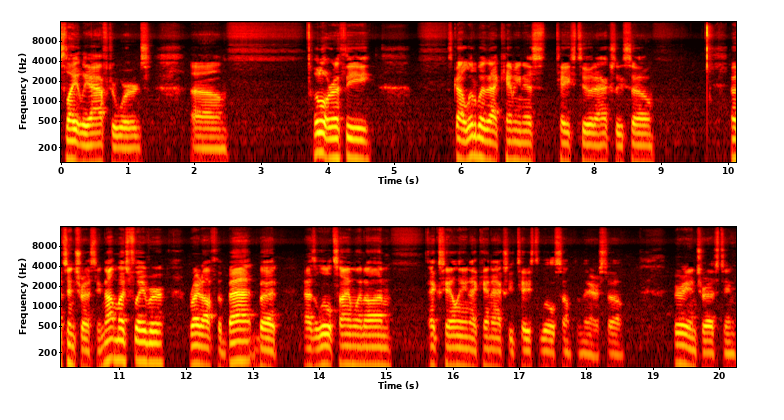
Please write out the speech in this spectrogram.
slightly afterwards. Um, a little earthy. It's got a little bit of that cheminess taste to it, actually. So that's interesting. Not much flavor right off the bat, but as a little time went on, exhaling, I can actually taste a little something there. So very interesting.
